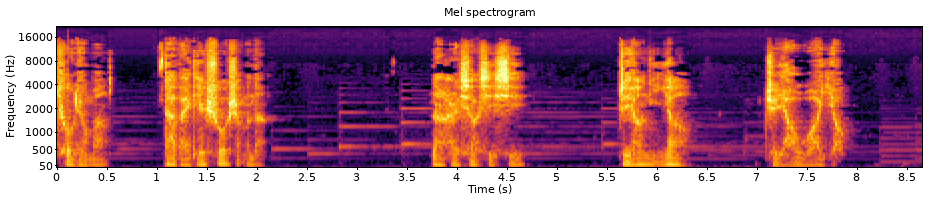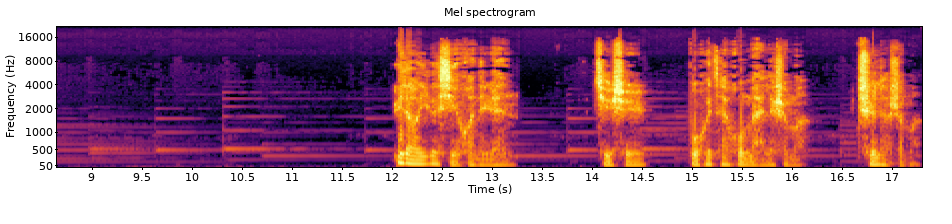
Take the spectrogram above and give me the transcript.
臭流氓，大白天说什么呢？”男孩笑嘻嘻：“只要你要，只要我有。”遇到一个喜欢的人，其实不会在乎买了什么。吃了什么，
